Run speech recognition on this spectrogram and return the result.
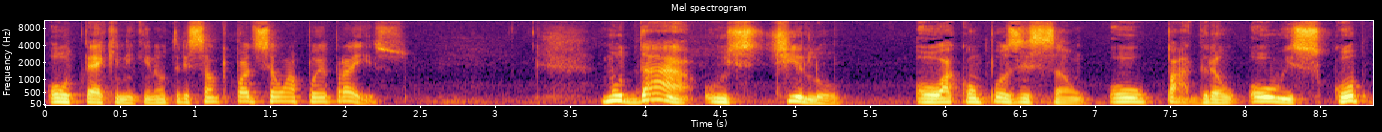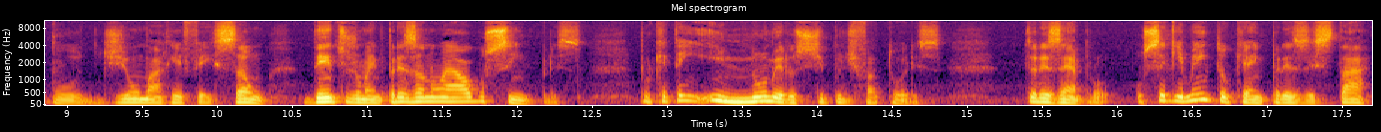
ou técnica em nutrição que pode ser um apoio para isso. Mudar o estilo ou a composição, ou o padrão, ou o escopo de uma refeição dentro de uma empresa não é algo simples, porque tem inúmeros tipos de fatores. Por exemplo, o segmento que a empresa está,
